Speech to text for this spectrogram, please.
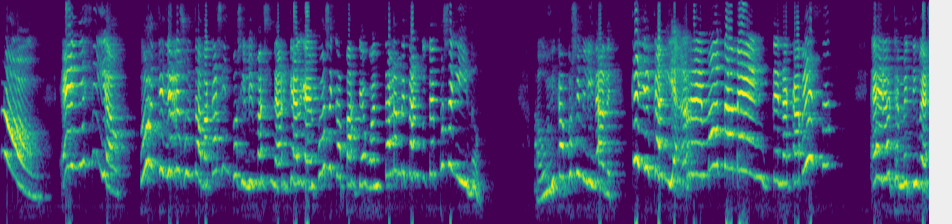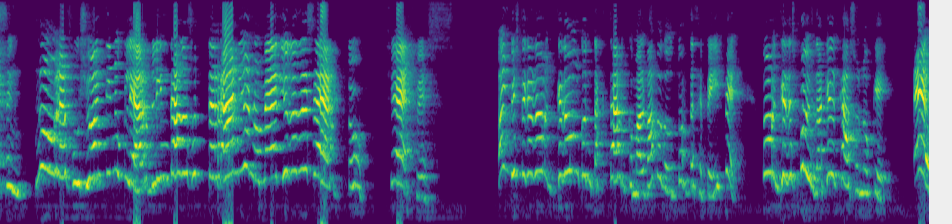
Non, el dicía porque lle resultaba casi imposible imaginar que alguén fose capaz de aguantarme tanto tempo seguido. A única posibilidade que lle cabía remotamente na cabeza era que me tivesen nun refuxio antinuclear blindado subterráneo no medio do deserto. CPIP, porque despois daquel caso no que eu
